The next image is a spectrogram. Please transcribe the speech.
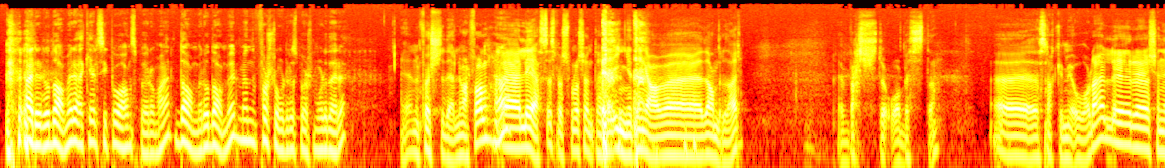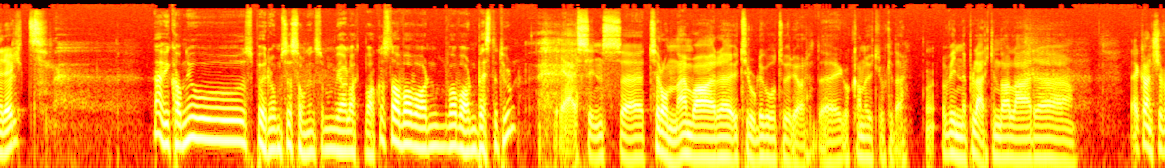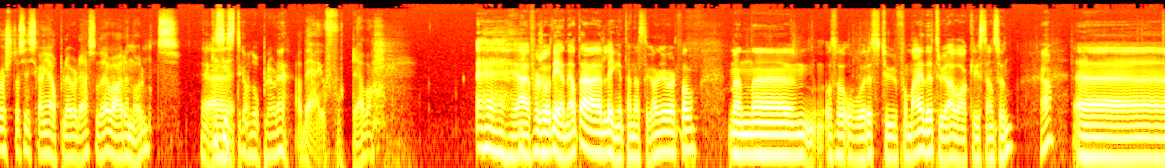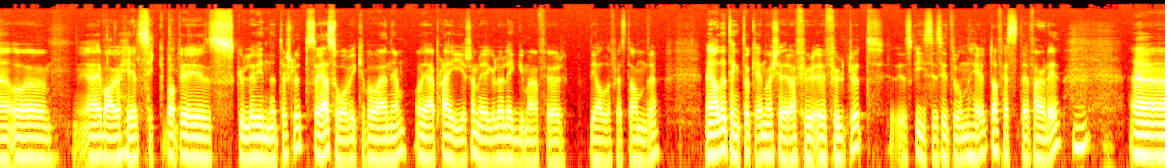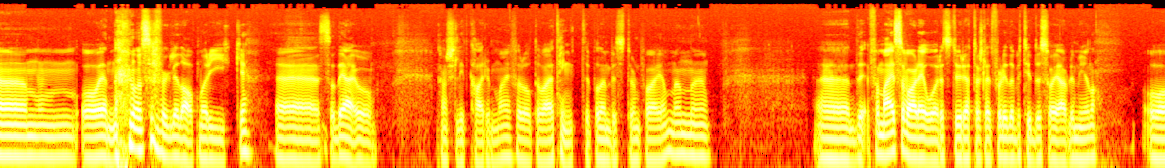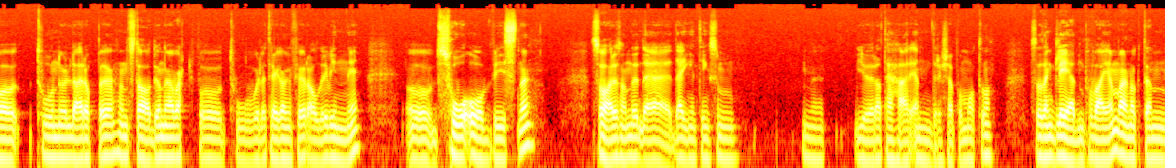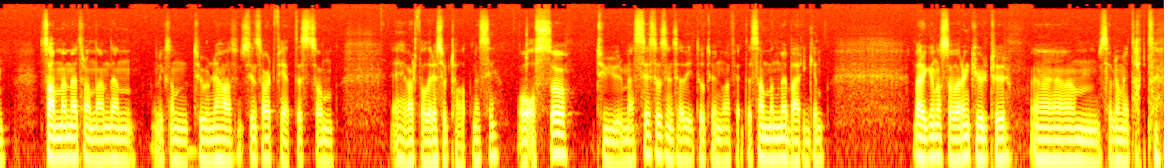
Herrer og damer. Jeg er ikke helt sikker på hva han spør om her. Damer og damer. Men forstår dere spørsmålet, dere? Den første delen, i hvert fall. Ja. Jeg leste spørsmålet og skjønte heller ingenting av eh, det andre der. Det verste og beste. Eh, snakker vi år, da, eller eh, generelt? Nei, Vi kan jo spørre om sesongen som vi har lagt bak oss. da. Hva var den, hva var den beste turen? Jeg syns eh, Trondheim var utrolig god tur i år. Det går ikke an å utelukke det. Å vinne på Lerkendal er eh, Det er kanskje første og siste gang jeg opplever det, så det var enormt. Det er Ikke siste gang du opplever det. Ja, det er jo fort det, da. eh, jeg er for så vidt enig i at det er lenge til neste gang, i hvert fall. Men uh, også årets tur for meg, det tror jeg var Kristiansund. Ja. Uh, og jeg var jo helt sikker på at vi skulle vinne til slutt, så jeg sov ikke på veien hjem. Og jeg pleier som regel å legge meg før de aller fleste andre. Men jeg hadde tenkt ok, nå kjører jeg full, fullt ut. Skvise sitronen helt og feste ferdig. Mhm. Ehm, og ender jo selvfølgelig da opp med å ryke. Uh, så det er jo kanskje litt karma i forhold til hva jeg tenkte på den bussturen på vei hjem. Men eh, det, for meg så var det årets tur rett og slett fordi det betydde så jævlig mye. da. Og 2-0 der oppe, en stadion jeg har vært på to eller tre ganger før, aldri vunnet. Og så overbevisende. Så var det sånn Det, det, det er ingenting som mm, gjør at det her endrer seg, på en måte. da. Så den gleden på vei hjem er nok den, sammen med Trondheim, den liksom, turen jeg har syns har vært fetest, sånn, eh, i hvert fall resultatmessig. Og også turmessig så syns jeg de to turene var fete, sammen med Bergen. Bergen også var en kul tur, um, selv om vi tapte.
